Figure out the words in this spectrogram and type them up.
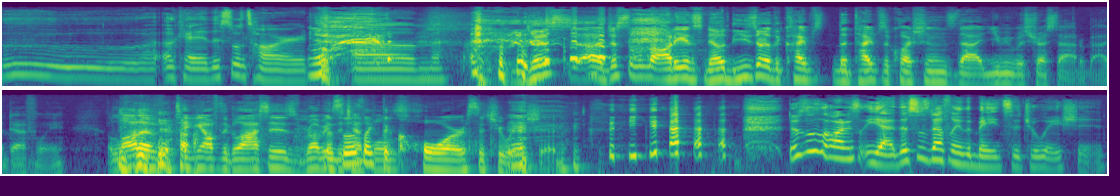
Ooh, okay, this one's hard. um, just uh, just to let the audience know, these are the types the types of questions that Yumi was stressed out about. Definitely, a lot of taking off the glasses, rubbing This the was like the core situation. this was honestly, yeah, this was definitely the main situation.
